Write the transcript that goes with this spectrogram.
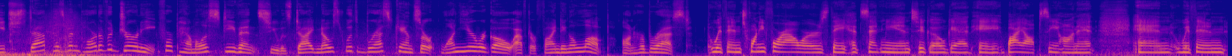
Each step has been part of a journey for Pamela Stevens. She was diagnosed with breast cancer one year ago after finding a lump on her breast. Within 24 hours, they had sent me in to go get a biopsy on it, and within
